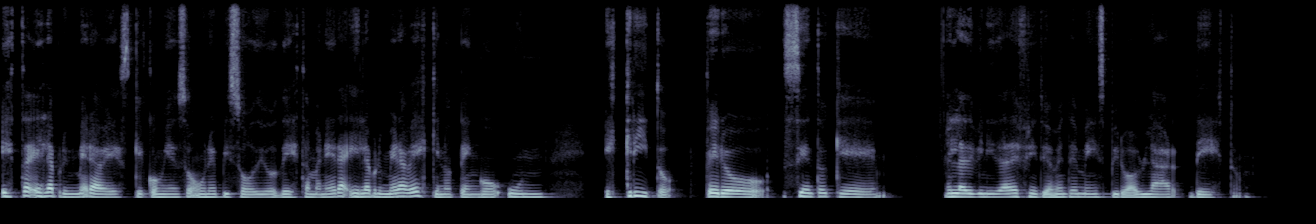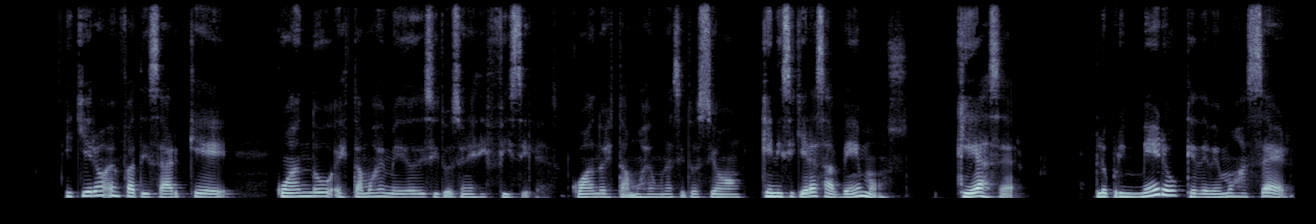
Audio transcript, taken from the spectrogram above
esta es la primera vez que comienzo un episodio de esta manera y es la primera vez que no tengo un escrito, pero siento que la divinidad definitivamente me inspiró a hablar de esto. Y quiero enfatizar que cuando estamos en medio de situaciones difíciles, cuando estamos en una situación que ni siquiera sabemos qué hacer, lo primero que debemos hacer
